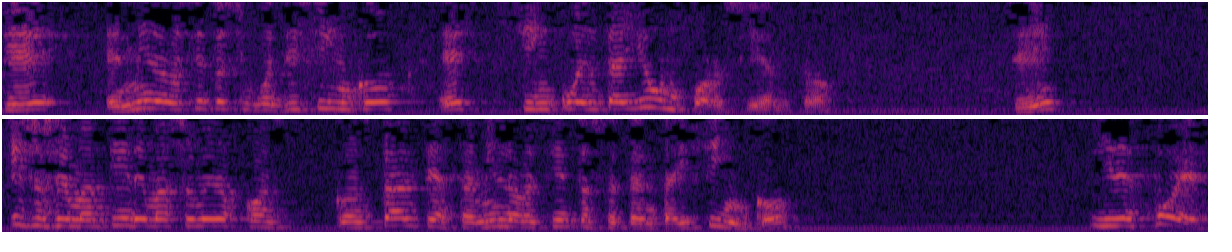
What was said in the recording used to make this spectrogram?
que en 1955 es 51%. ¿Sí? Eso se mantiene más o menos constante hasta 1975. Y después,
